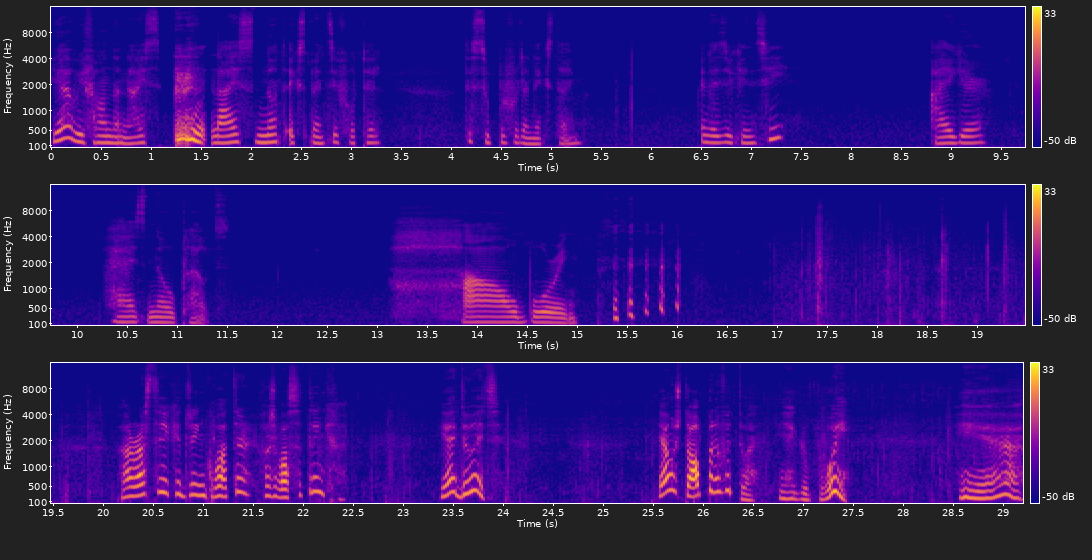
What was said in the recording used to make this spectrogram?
Yeah, we found a nice, nice, not expensive hotel. That's super for the next time. And as you can see, Eiger has no clouds. How boring. Rasta, you can drink water. Kannst water trinken? Yeah, do it. Ja, musst Tappen auf tun. Yeah, good boy. Yeah.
